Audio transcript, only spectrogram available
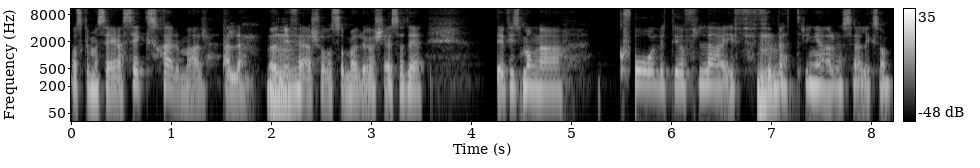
vad ska man säga, sex skärmar. Eller Mm. ungefär så som man rör sig. Så det, det finns många quality of life Mm. förbättringar. Så här, liksom.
